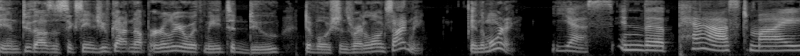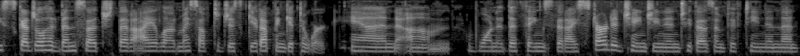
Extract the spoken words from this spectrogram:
in 2016 you've gotten up earlier with me to do devotions right alongside me in the morning. Yes. In the past, my schedule had been such that I allowed myself to just get up and get to work. And um, one of the things that I started changing in 2015 and then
